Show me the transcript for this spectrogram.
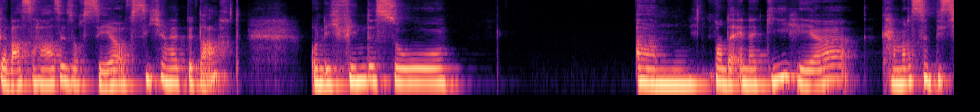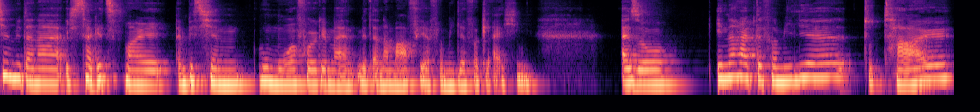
Der Wasserhase ist auch sehr auf Sicherheit bedacht und ich finde so ähm, von der Energie her kann man das so ein bisschen mit einer, ich sage jetzt mal ein bisschen humorvoll gemeint, mit einer Mafia-Familie vergleichen. Also innerhalb der Familie total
